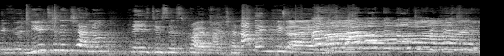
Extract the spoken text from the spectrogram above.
If you're new to the channel, please do subscribe my channel. Thank you guys. And turn on the notification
